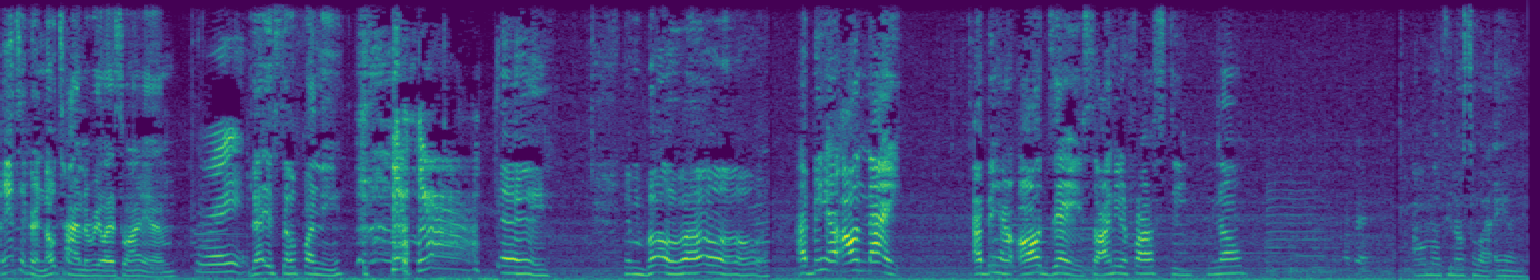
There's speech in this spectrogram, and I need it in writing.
It didn't take her no time to realize who I am. Right. That is so funny. hey. I've been here all night. I've been here all day, so I need a frosty, you know? Okay. I don't know if you know who I am.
